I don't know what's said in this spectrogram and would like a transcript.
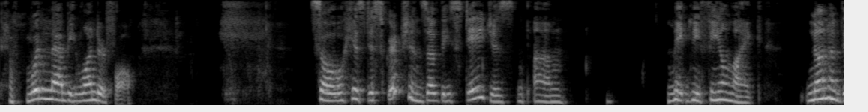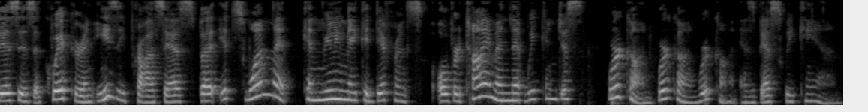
wouldn't that be wonderful? So his descriptions of these stages um, make me feel like none of this is a quick or an easy process, but it's one that can really make a difference over time and that we can just work on, work on, work on as best we can.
